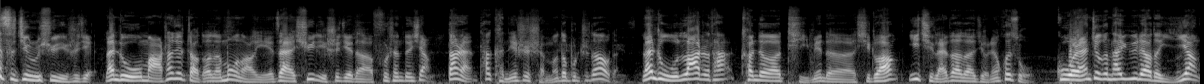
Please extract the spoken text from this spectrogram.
次进入虚拟世界，男主马上就找到了孟老爷在虚拟世界的附身对象。当然，他肯定是什么都不知道的。男主拉着他，穿着体面的西装，一起来到了酒店会所。果然，就跟他预料的一样，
